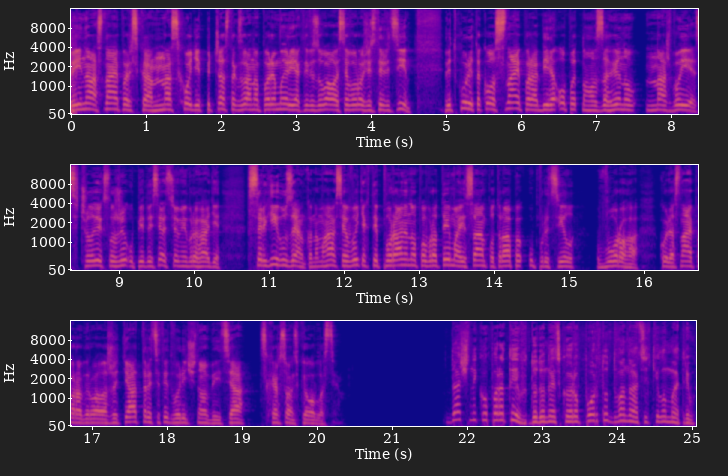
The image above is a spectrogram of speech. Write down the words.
Війна снайперська на сході під час так званого перемир'я активізувалися ворожі стрільці. Від кулі такого снайпера біля опитного загинув наш боєць. Чоловік служив у 57-й бригаді. Сергій Гузенко намагався витягти пораненого побратима і сам потрапив у приціл ворога. Коля снайпера обірвала життя 32-річного бійця з Херсонської області. Дачний кооператив до Донецького аеропорту 12 кілометрів.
